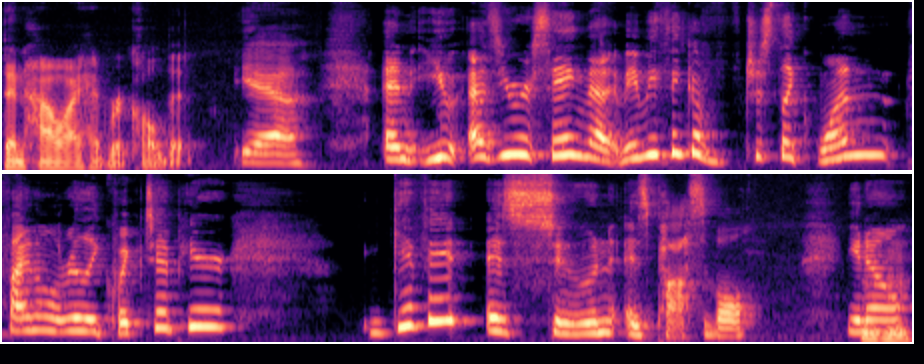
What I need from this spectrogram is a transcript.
than how I had recalled it. Yeah. And you as you were saying that, it made me think of just like one final really quick tip here. Give it as soon as possible. You know,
